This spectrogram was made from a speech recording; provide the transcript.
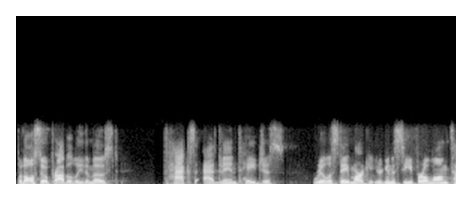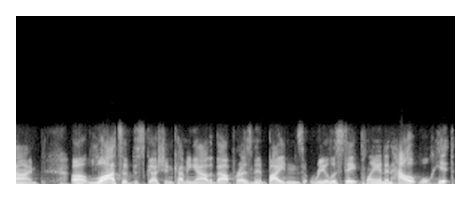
but also probably the most tax advantageous real estate market you're going to see for a long time. Uh, lots of discussion coming out about President Biden's real estate plan and how it will hit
